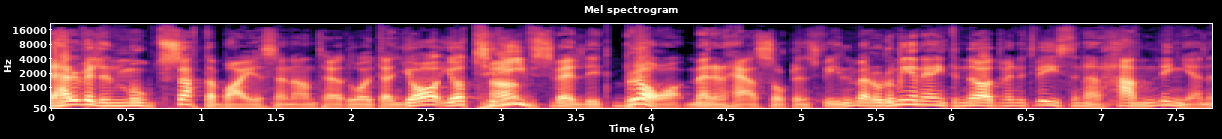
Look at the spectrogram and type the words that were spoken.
det här är väl den motsatta biasen antar jag då, utan jag, jag trivs väldigt bra med den här sortens filmer, och då menar jag inte nödvändigtvis den här handlingen,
